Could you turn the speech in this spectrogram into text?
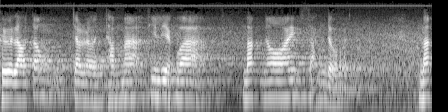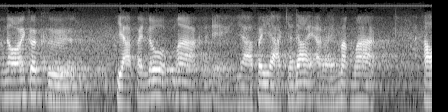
คือเราต้องเจริญธรรมะที่เรียกว่ามักน้อยสันโดษมักน้อยก็คือ อย่าไปโลภมากนั่นเอง อย่าไปอยากจะได้อะไรมาก ๆ เอา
